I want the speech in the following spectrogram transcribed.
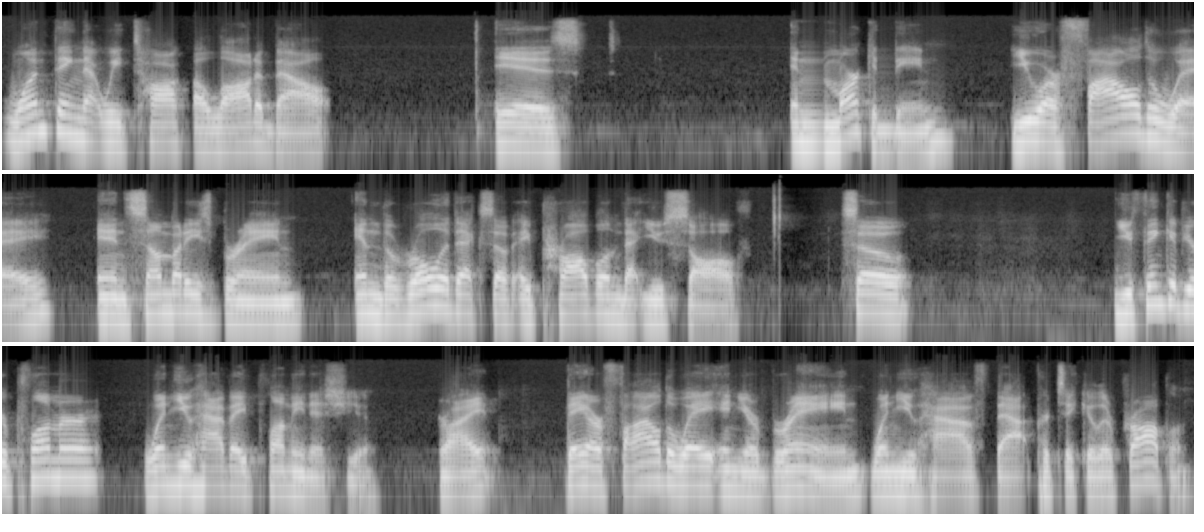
one thing that we talk a lot about is in marketing, you are filed away in somebody's brain in the Rolodex of a problem that you solve. So you think of your plumber when you have a plumbing issue, right? They are filed away in your brain when you have that particular problem.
